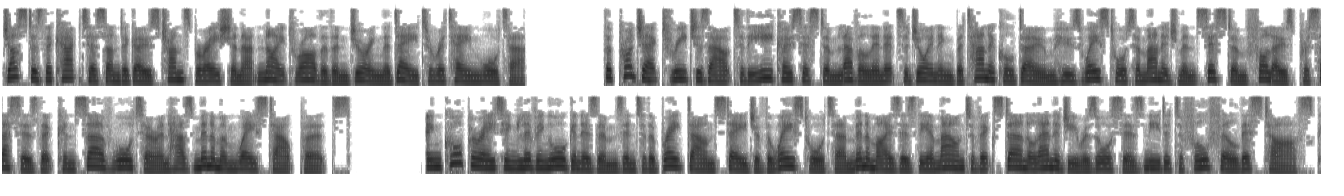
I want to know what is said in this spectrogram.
just as the cactus undergoes transpiration at night rather than during the day to retain water. The project reaches out to the ecosystem level in its adjoining botanical dome whose wastewater management system follows processes that conserve water and has minimum waste outputs. Incorporating living organisms into the breakdown stage of the wastewater minimizes the amount of external energy resources needed to fulfill this task.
